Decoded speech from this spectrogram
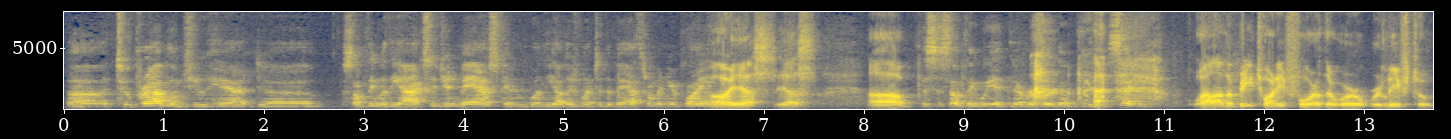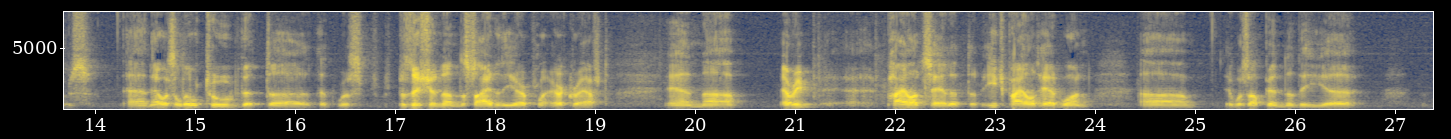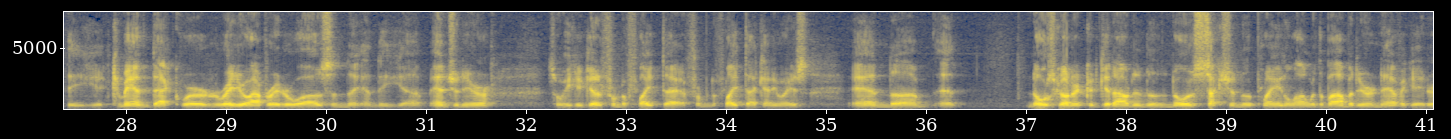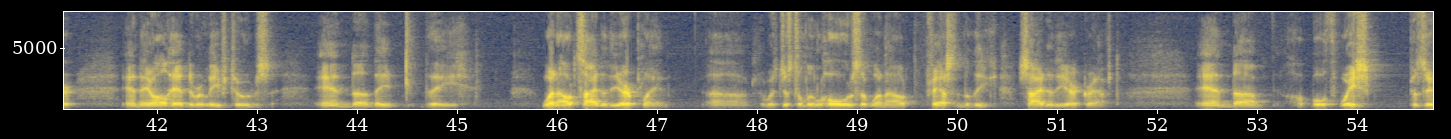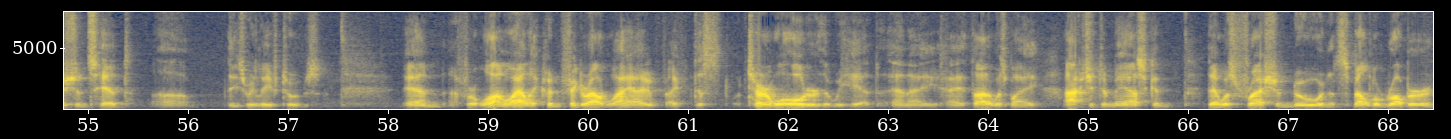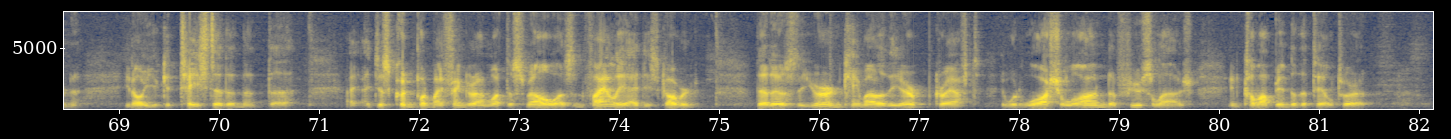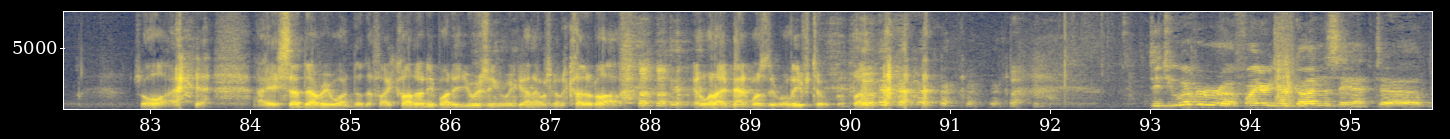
uh, two problems you had, uh, something with the oxygen mask and when the others went to the bathroom in your plane. Oh, yes, yes. Um, This is something we had never heard of. The second, Well, on the B-24, there were relief tubes, and that was a little tube that uh, that was positioned on the side of the aircraft, and uh, every uh, pilots had it. Each pilot had one. Um, it was up into the uh, the command deck where the radio operator was and the and the uh, engineer, so he could get it from the flight deck from the flight deck, anyways. And um, it, nose gunner could get out into the nose section of the plane along with the bombardier and navigator, and they all had the relief tubes, and uh, they they went outside of the airplane. Uh, it was just a little hose that went out, fastened to the side of the aircraft, and uh, both waist positions had uh, these relief tubes. And for a long while, I couldn't figure out why I, I this terrible odor that we had, and I, I thought it was my oxygen mask, and that was fresh and new, and it smelled of rubber, and you know you could taste it, and it, uh, I, I just couldn't put my finger on what the smell was. And finally, I discovered that as the urine came out of the aircraft, it would wash along the fuselage and come up into the tail turret. So I, I said to everyone that if I caught anybody using it again, I was going to cut it off. and what I meant was the relief tube. But did you ever uh, fire your guns at uh,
